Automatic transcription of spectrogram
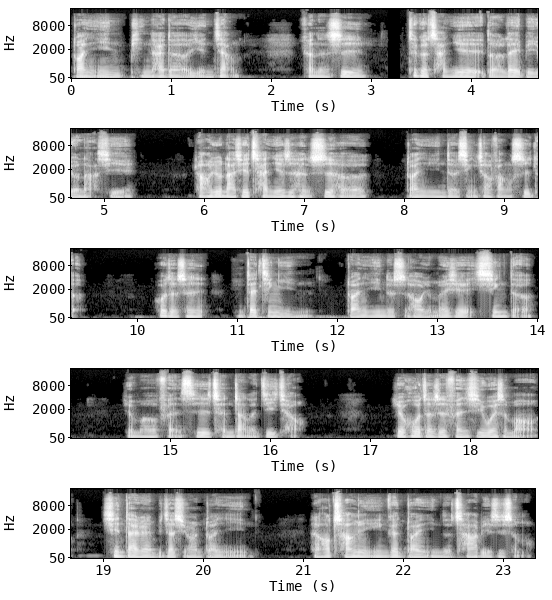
短影音平台的演讲，可能是这个产业的类别有哪些。然后有哪些产业是很适合短影音的行销方式的？或者是你在经营短影音的时候有没有一些心得？有没有粉丝成长的技巧？又或者是分析为什么现代人比较喜欢短影音？然后长影音跟短影音的差别是什么？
